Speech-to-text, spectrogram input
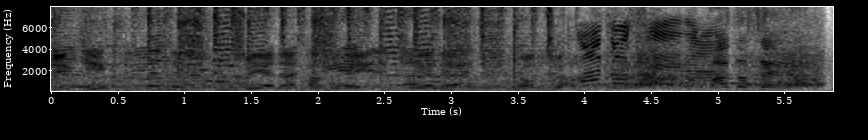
dzięki. 3-1 pan mówi? 3-1? Dobrze. 2 do 0. Na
